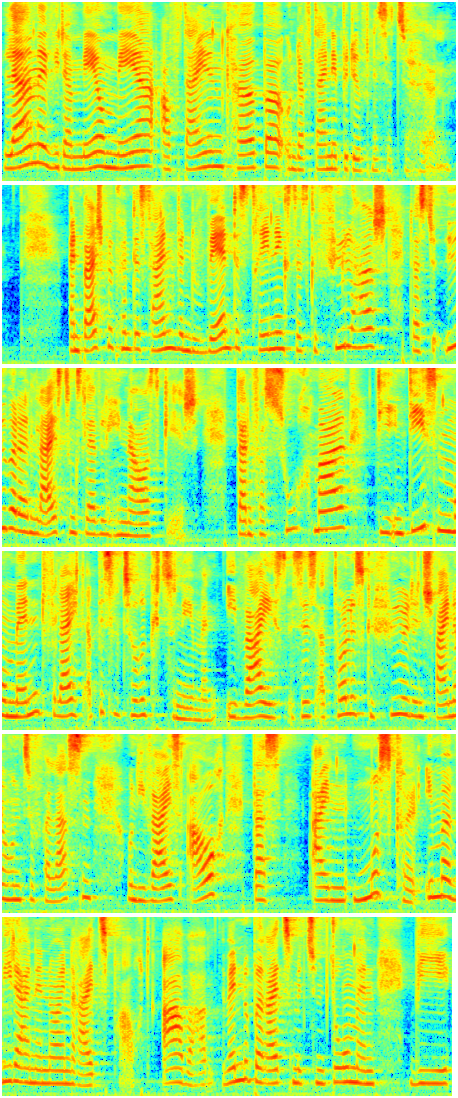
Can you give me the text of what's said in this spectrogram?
Lerne wieder mehr und mehr auf deinen Körper und auf deine Bedürfnisse zu hören. Ein Beispiel könnte sein, wenn du während des Trainings das Gefühl hast, dass du über dein Leistungslevel hinausgehst. Dann versuch mal, die in diesem Moment vielleicht ein bisschen zurückzunehmen. Ich weiß, es ist ein tolles Gefühl, den Schweinehund zu verlassen und ich weiß auch, dass ein Muskel immer wieder einen neuen Reiz braucht. Aber wenn du bereits mit Symptomen wie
